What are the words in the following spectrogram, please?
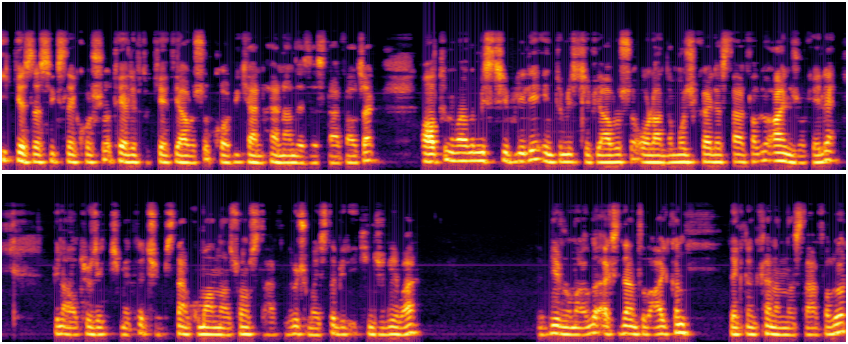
ilk kez de Six Leg koşuyor. Tail Cat yavrusu Colby Ken Hernandez'de start alacak. 6 numaralı Mischief Lily Into Mischief yavrusu Orlando Mojica ile start alıyor. Aynı jokeyle 1670 metre çipistten kumandan son startında 3 Mayıs'ta bir ikinciliği var. Bir numaralı Accidental Icon Declan Cannon'la start alıyor.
